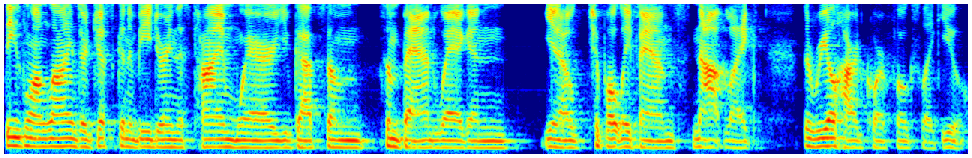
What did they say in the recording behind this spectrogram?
these long lines are just going to be during this time where you've got some some bandwagon, you know, Chipotle fans, not like the real hardcore folks like you.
